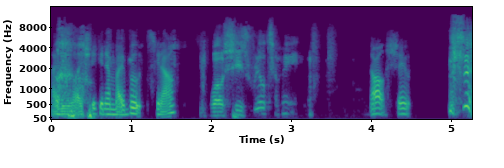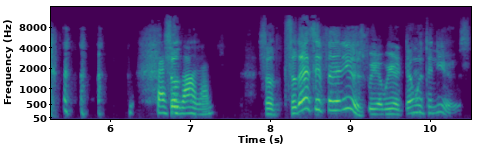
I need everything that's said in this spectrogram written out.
I'd be like shaking in my boots. You know, Well, she's real to me. oh shoot, pressure's on then. So, so that's it for the news. We are, we are done with the news.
